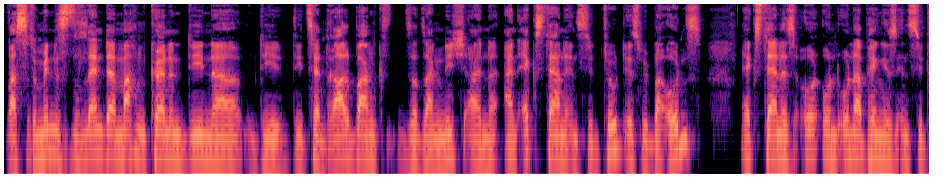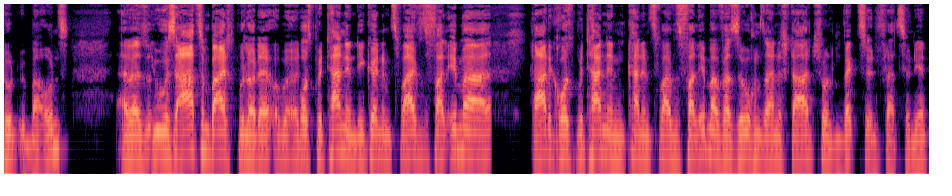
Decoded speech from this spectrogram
was zumindest Länder machen können, die eine, die, die Zentralbank sozusagen nicht eine, ein externes Institut ist wie bei uns, externes und unabhängiges Institut wie bei uns. Aber die USA zum Beispiel oder Großbritannien, die können im Zweifelsfall immer Gerade Großbritannien kann im Zweifelsfall immer versuchen, seine Staatsschulden wegzuinflationieren.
